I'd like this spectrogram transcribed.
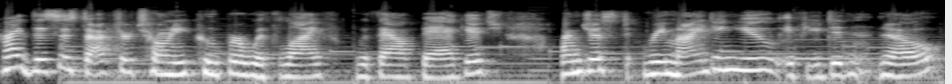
Hi, this is Dr. Tony Cooper with Life Without Baggage. I'm just reminding you, if you didn't know,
